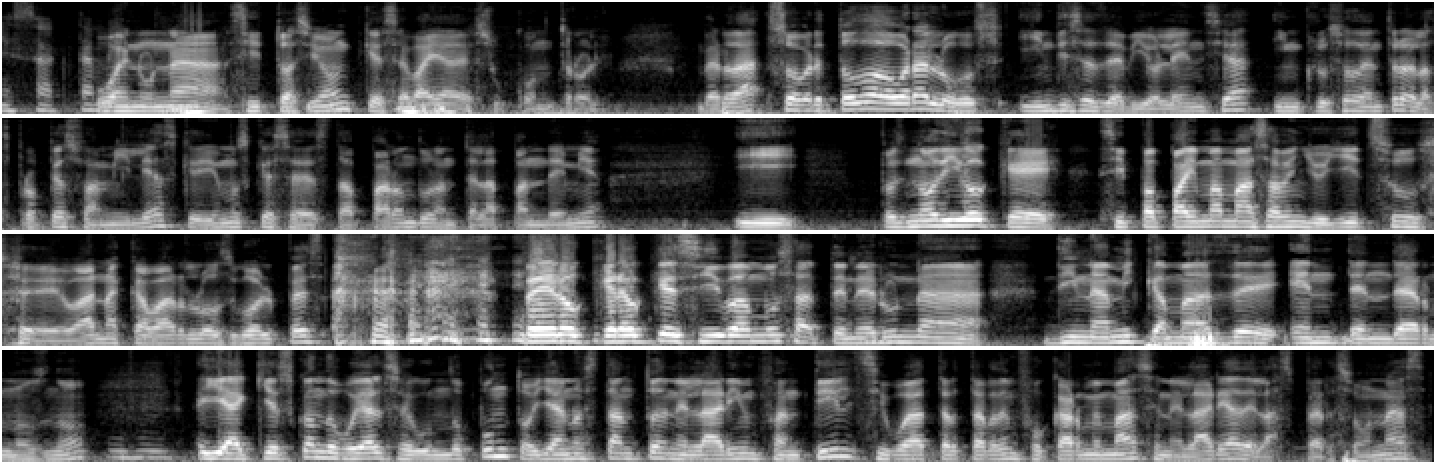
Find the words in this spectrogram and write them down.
Exactamente. o en una situación que se vaya de su control, ¿verdad? Sobre todo ahora los índices de violencia, incluso dentro de las propias familias, que vimos que se destaparon durante la pandemia. Y pues no digo que si papá y mamá saben jiu-jitsu se van a acabar los golpes, pero creo que sí vamos a tener una dinámica más de entendernos, ¿no? Y aquí es cuando voy al segundo punto, ya no es tanto en el área infantil, si voy a tratar de enfocarme más en el área de las personas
